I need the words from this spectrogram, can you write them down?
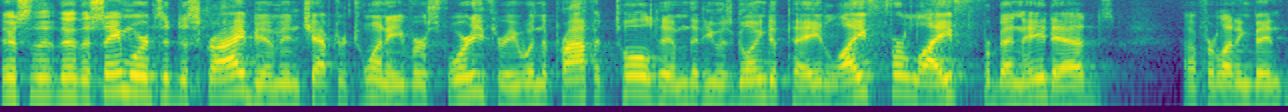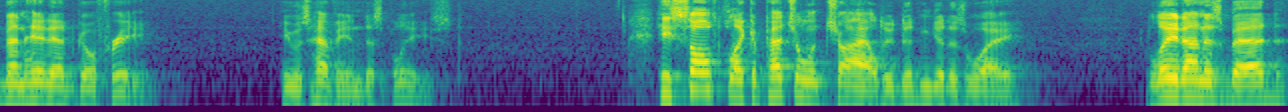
They're the same words that describe him in chapter 20, verse 43, when the prophet told him that he was going to pay life for life for Ben Hadad uh, for letting Ben Hadad go free. He was heavy and displeased. He sulked like a petulant child who didn't get his way, laid on his bed,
